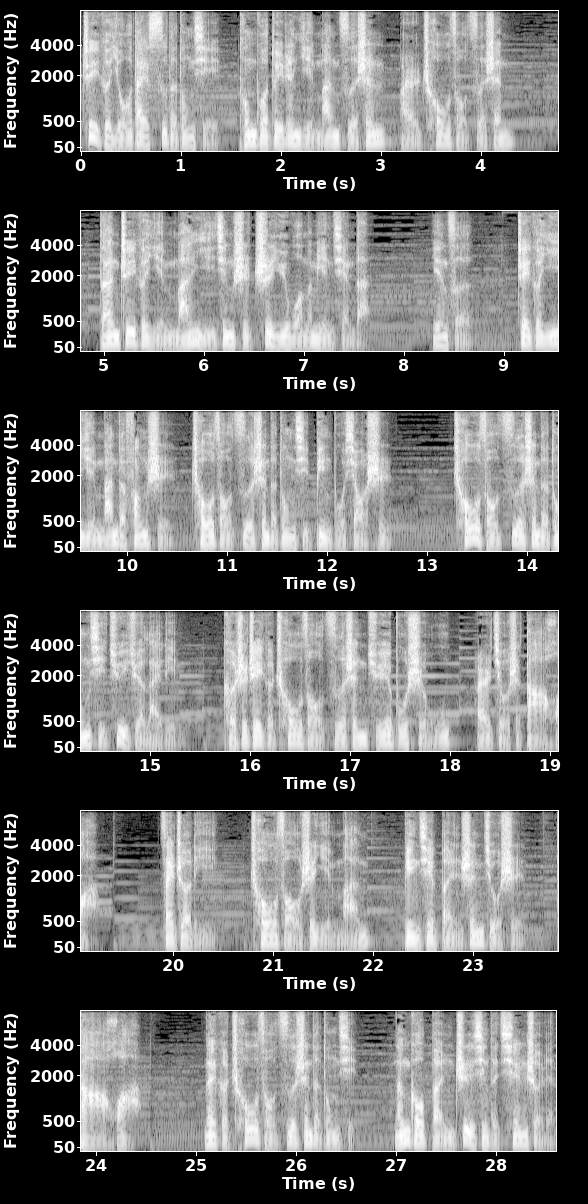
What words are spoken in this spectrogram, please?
这个有待思的东西通过对人隐瞒自身而抽走自身，但这个隐瞒已经是置于我们面前的，因此，这个以隐瞒的方式抽走自身的东西并不消失。抽走自身的东西拒绝来临。可是，这个抽走自身绝不是无，而就是大化。在这里，抽走是隐瞒，并且本身就是大化。那个抽走自身的东西，能够本质性的牵涉人，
